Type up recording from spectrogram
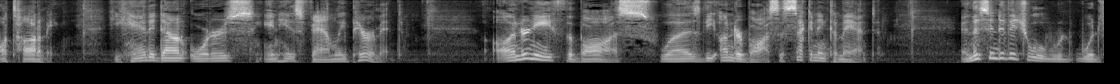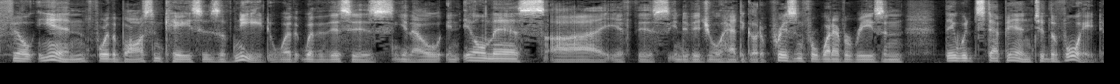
autonomy. He handed down orders in his family pyramid. Underneath the boss was the underboss, the second in command. And this individual would, would fill in for the boss in cases of need, whether, whether this is, you know, an illness, uh, if this individual had to go to prison for whatever reason, they would step in to the void.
